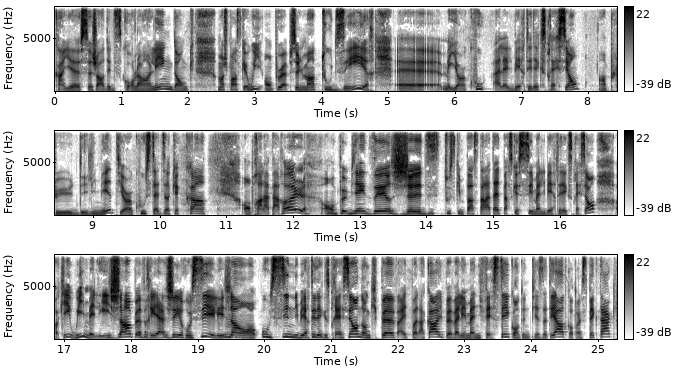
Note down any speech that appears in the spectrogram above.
quand il y a ce genre de discours-là en ligne. Donc, moi, je pense que oui, on peut absolument tout dire, euh, mais il y a un coût à la liberté d'expression en plus des limites. Il y a un coût, c'est-à-dire que quand on prend la parole, on peut bien dire je dis tout ce qui me passe par la tête parce que c'est ma liberté d'expression. OK, oui, mais les gens peuvent réagir aussi et les gens ont aussi une liberté d'expression, donc ils peuvent être pas d'accord, ils peuvent aller manifester contre une pièce de théâtre, contre un spectacle.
